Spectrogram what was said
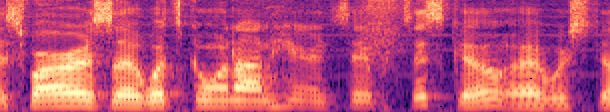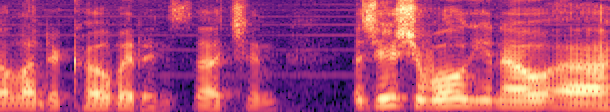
As far as uh, what's going on here in San Francisco, uh, we're still under COVID and such. And as usual, you know, uh,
